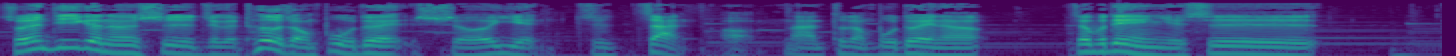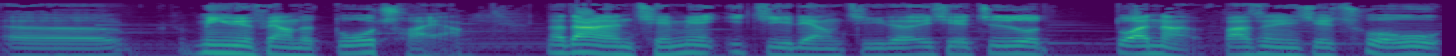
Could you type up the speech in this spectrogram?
首先第一个呢是这个特种部队蛇眼之战哦，那特种部队呢这部电影也是呃命运非常的多舛啊。那当然前面一集两集的一些制作端呐发生一些错误。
